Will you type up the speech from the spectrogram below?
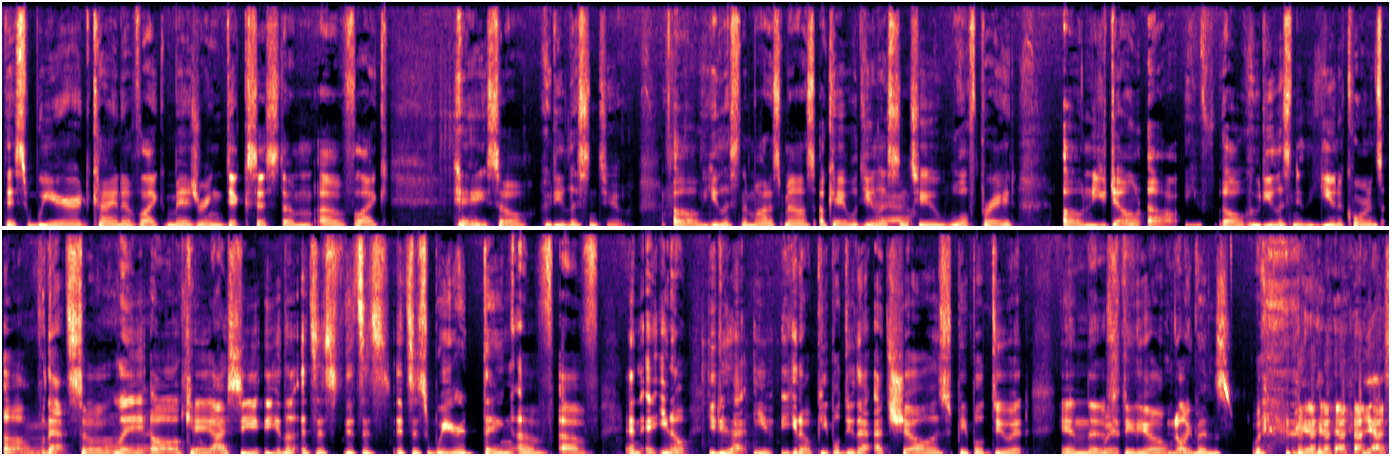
this weird kind of like measuring dick system of like hey so who do you listen to? Oh you listen to modest mouse? Okay well do you listen to wolf parade Oh, you don't? Oh, you. Oh, who do you listen to? The unicorns? Oh, that's so late. Oh, okay, I see. You know, it's this, it's this, it's this weird thing of of, and it, you know, you do that. You you know, people do that at shows. People do it in the with studio. like- Neumann's yes,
